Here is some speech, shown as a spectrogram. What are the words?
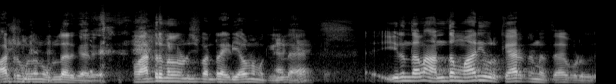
வாட்டர் மில்லன் உள்ள இருக்காரு. வாட்டர் மில்லன் வச்சு பண்ற ஐடியாவும் நமக்கு இல்லை. இருந்தாலும் அந்த மாதிரி ஒரு கேரக்டர் எனக்கு தேவைப்படுது.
